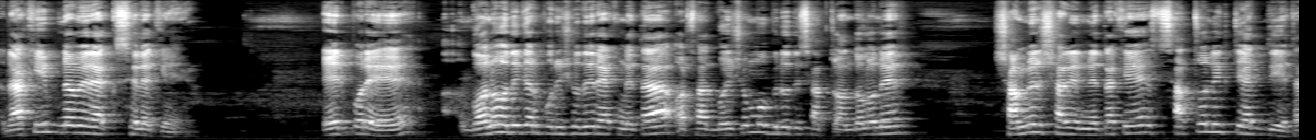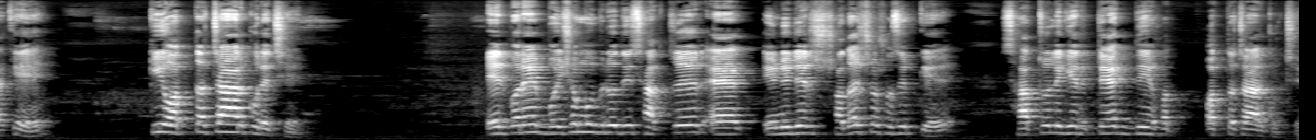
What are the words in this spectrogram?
রাকিব নামের এক ছেলেকে। এরপরে গণ অধিকার পরিষদের এক নেতা, অর্থাৎ বৈষম্য বিরোধী ছাত্র আন্দোলনের সামনের সারির নেতাকে ছাত্রলীগ ত্যাগ দিয়ে তাকে কি অত্যাচার করেছে? এরপরে বৈষম্য বিরোধী ছাত্রের এক ইউনিটের সদস্য সচিবকে ছাত্রলীগের ট্যাগ দিয়ে অত্যাচার করছে।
